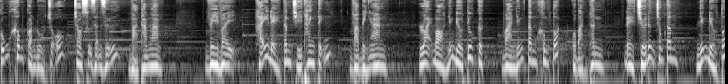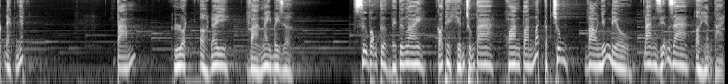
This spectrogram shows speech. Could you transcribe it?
cũng không còn đủ chỗ cho sự giận dữ và tham lam. Vì vậy, hãy để tâm trí thanh tĩnh và bình an, loại bỏ những điều tiêu cực và những tâm không tốt của bản thân để chứa đựng trong tâm những điều tốt đẹp nhất. 8 luật ở đây và ngay bây giờ. Sự vọng tưởng về tương lai có thể khiến chúng ta hoàn toàn mất tập trung vào những điều đang diễn ra ở hiện tại.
